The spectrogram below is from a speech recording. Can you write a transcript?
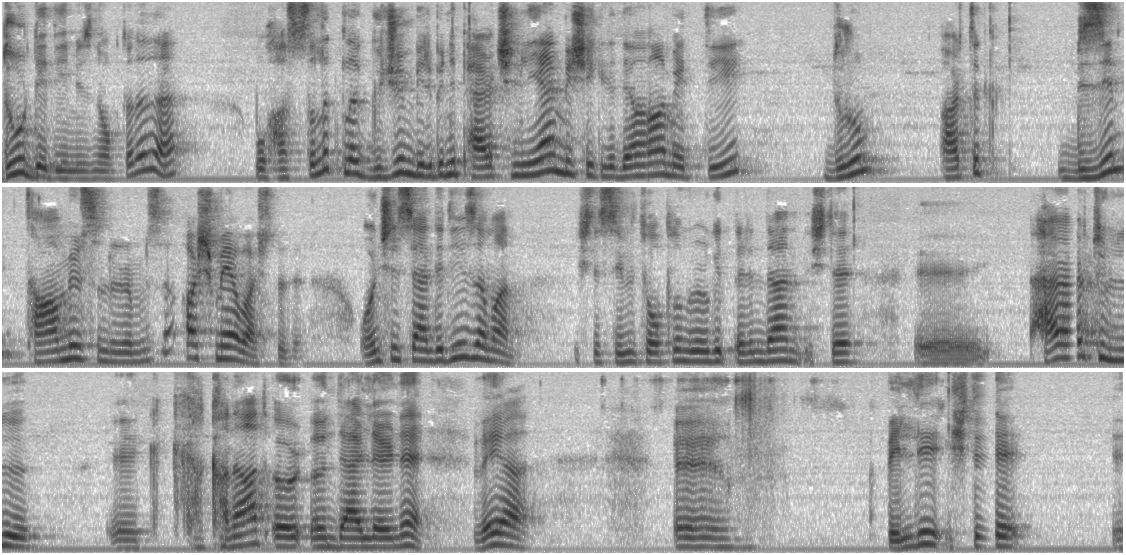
dur dediğimiz noktada da bu hastalıkla gücün birbirini perçinleyen bir şekilde devam ettiği durum artık bizim tahammül sınırlarımızı aşmaya başladı. Onun için sen dediğin zaman işte sivil toplum örgütlerinden işte e, her türlü e, kanaat önderlerine veya e, belli işte e,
